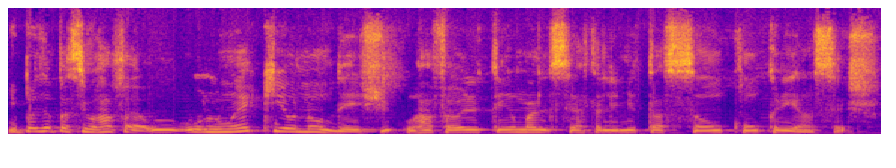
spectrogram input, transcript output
E, por exemplo, assim, o Rafael, o, o, não é que eu não deixe, o Rafael ele tem uma certa limitação com crianças.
